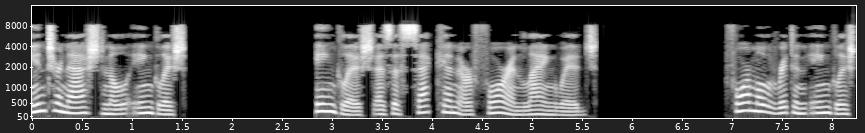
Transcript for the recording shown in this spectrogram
International English English as a second or foreign language. Formal written English.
